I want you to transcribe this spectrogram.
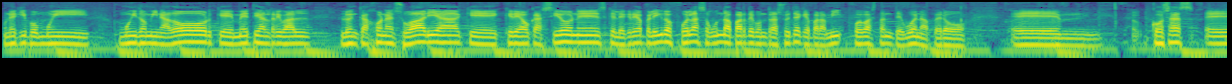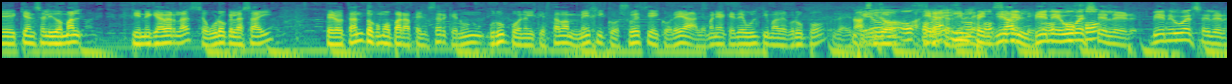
un equipo muy, muy dominador, que mete al rival, lo encajona en su área, que crea ocasiones, que le crea peligro, fue la segunda parte contra Suecia, que para mí fue bastante buena, pero eh, cosas eh, que han salido mal, tiene que haberlas, seguro que las hay, pero tanto como para pensar que en un grupo en el que estaban México, Suecia y Corea, Alemania quede última de grupo, o sea, No, ha sido- ojo, era terrible. impensable. Viene. Uberseller, viene Uberseller,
